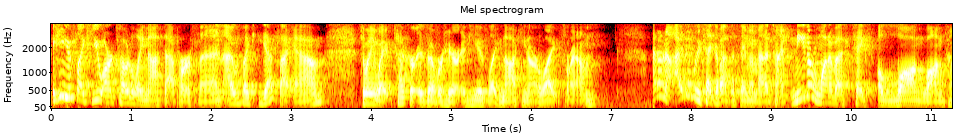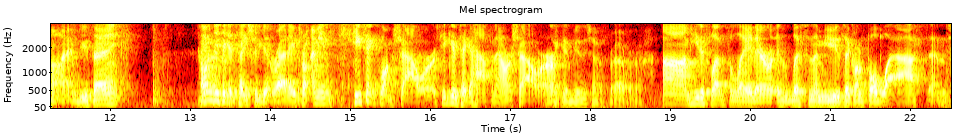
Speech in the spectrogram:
He's like, you are totally not that person. I was like, yes, I am. So anyway, Tucker is over here and he is like knocking our lights around. I don't know. I think we take about the same amount of time. Neither one of us takes a long, long time. Do you think? How long do you think it takes you to get ready? From, I mean, he takes long showers. He can take a half an hour shower. I can be in the shower forever. Um, he just loves to lay there and listen to music on full blast and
